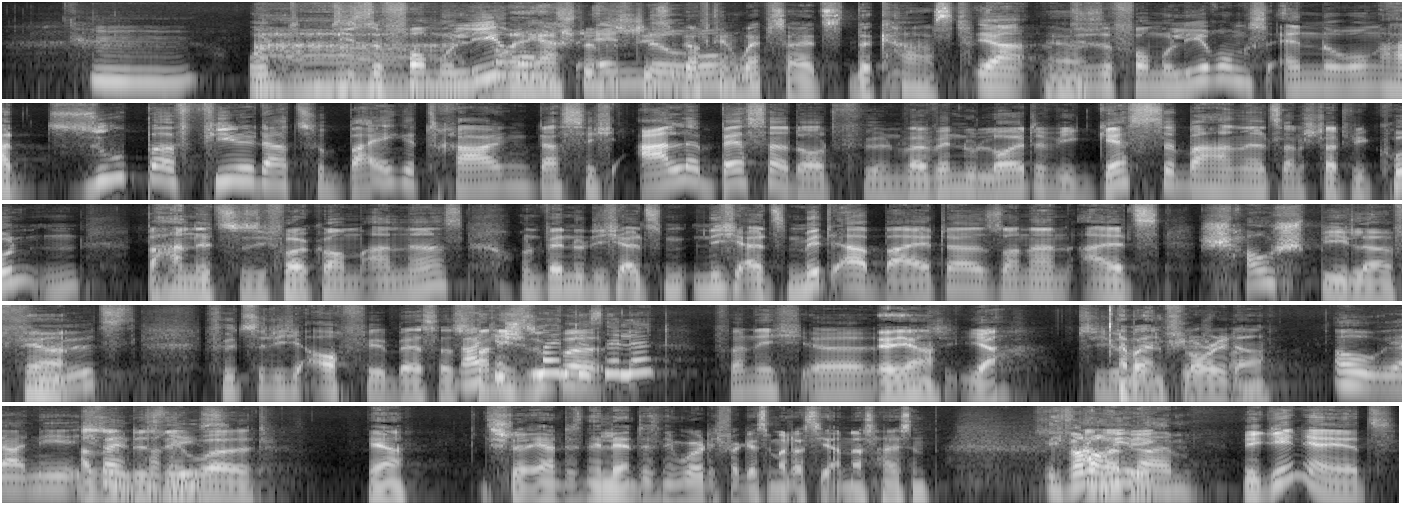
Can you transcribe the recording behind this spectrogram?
Und diese Formulierungsänderung. Ah, Ja, stimmt, das steht sogar auf den Websites. The Cast. Ja, Ja. diese Formulierungsänderung hat super viel dazu beigetragen, dass sich alle besser dort fühlen, weil wenn du Leute wie Gäste behandelst anstatt wie Kunden, behandelst du sie vollkommen anders. Und wenn du dich als nicht als Mitarbeiter, sondern als Schauspieler Ja. fühlst, fühlst du dich auch viel besser. Das Wart fand ich schon mal in super. Disneyland? Fand ich äh, Ja, ja. ja Aber in Florida. spannend. Oh ja, nee, ich Also war in in Disney Paris. World. Ja. Stimmt, Ja, Disneyland, Disney World. Ich vergesse mal, dass die anders heißen. Ich war noch Aber nie in wir, einem. wir gehen ja jetzt.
